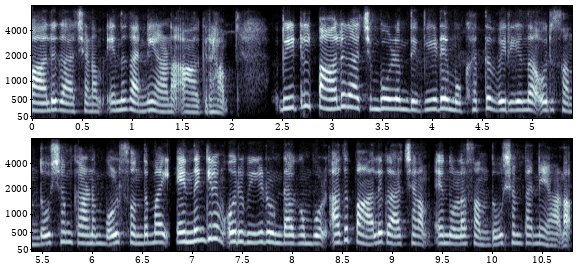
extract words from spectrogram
പാൽ കാച്ചണം എന്ന് തന്നെയാണ് ആഗ്രഹം. വീട്ടിൽ പാൽ കാച്ചുമ്പോഴും ദിവ്യയുടെ മുഖത്ത് വിരിയുന്ന ഒരു സന്തോഷം കാണുമ്പോൾ സ്വന്തമായി എന്തെങ്കിലും ഒരു വീടുണ്ടാകുമ്പോൾ അത് പാൽ കാച്ചണം എന്നുള്ള സന്തോഷം തന്നെയാണ്.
